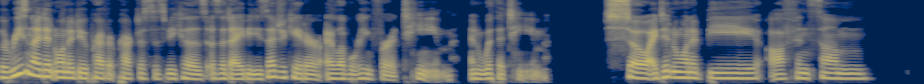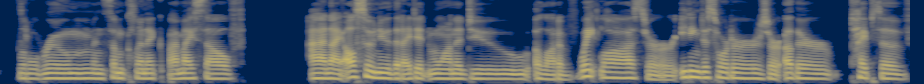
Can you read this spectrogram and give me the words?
The reason I didn't want to do private practice is because as a diabetes educator, I love working for a team and with a team. So I didn't want to be off in some little room in some clinic by myself. And I also knew that I didn't want to do a lot of weight loss or eating disorders or other types of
